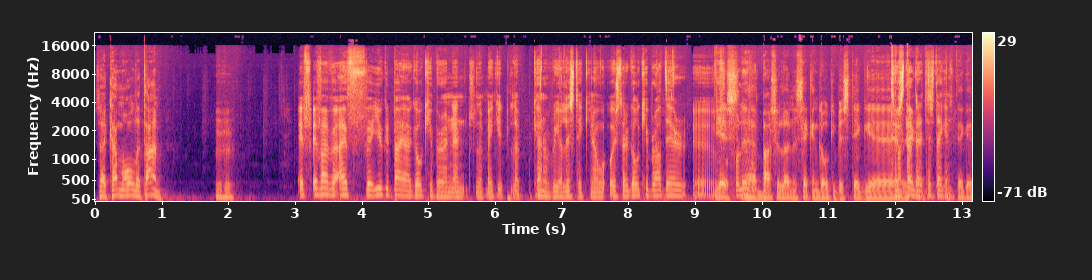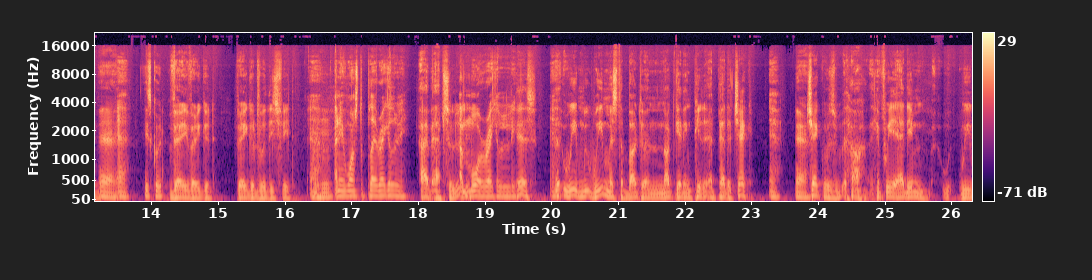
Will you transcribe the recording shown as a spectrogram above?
So come all the time. If if I've, if uh, you could buy a goalkeeper and and like, make it like, kind of realistic, you know, is there a goalkeeper out there? Uh, Yes, for, for uh, Liverpool? Barcelona's second goalkeeper, Steg. Uh, Ter But not Stegen. Ter Stegen. Stegen. Yeah, Yeah. he's good. Very, very good. Very good with his feet. Yeah. And he wants to play regularly, Uh, absolutely. and more regularly. Yes. Yeah. Uh, We we missed the boat on not getting Peter, uh, Petr Cech. Yeah. Yeah. Cech was, if we had him, we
